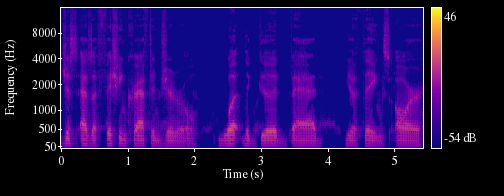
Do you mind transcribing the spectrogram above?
just as a fishing craft in general, what the good, bad, you know, things are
